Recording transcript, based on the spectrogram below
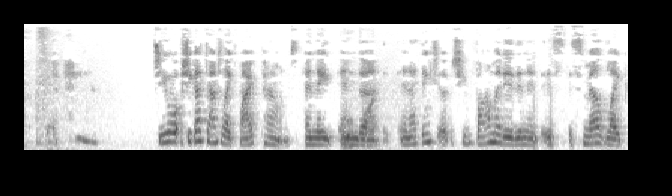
she she got down to like five pounds, and they and Oh, uh, and I think she, she vomited, and it, it it smelled like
